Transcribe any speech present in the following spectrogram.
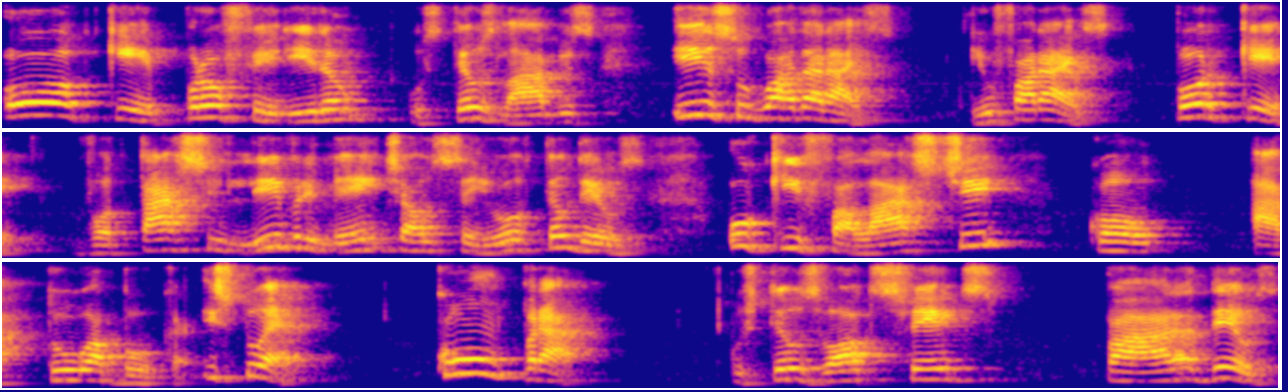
O que proferiram os teus lábios, isso guardarás e o farás, porque votaste livremente ao Senhor teu Deus, o que falaste com a tua boca. Isto é, cumpra os teus votos feitos para Deus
